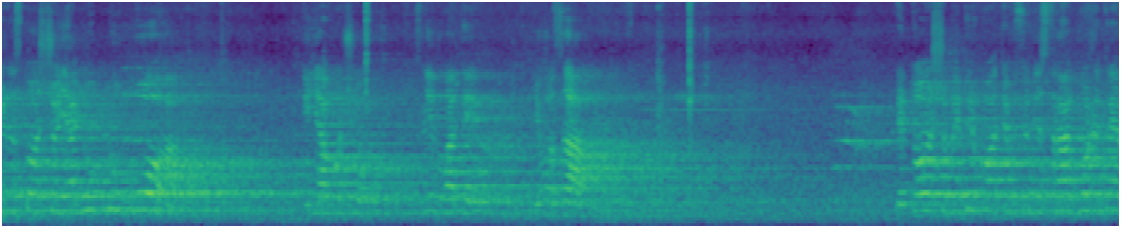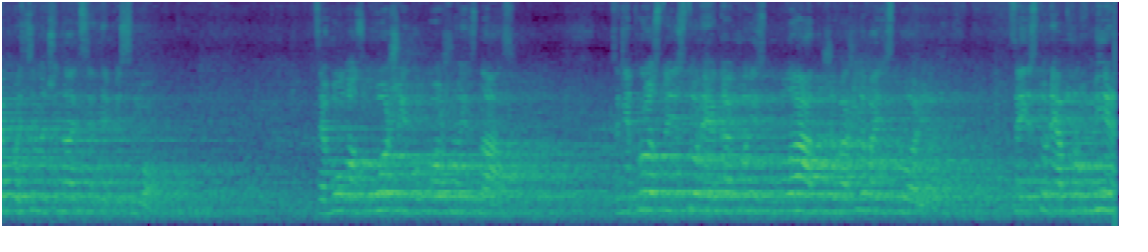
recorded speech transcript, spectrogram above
через те, що я люблю Бога. І я хочу слідувати Його заповіді. Для того, щоб виховати у собі страх Божий, треба постійно читати Святе Письмо. Це голос Божий до кожного із нас. Це не просто історія, яка колись була, дуже важлива історія. Це історія про мир,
